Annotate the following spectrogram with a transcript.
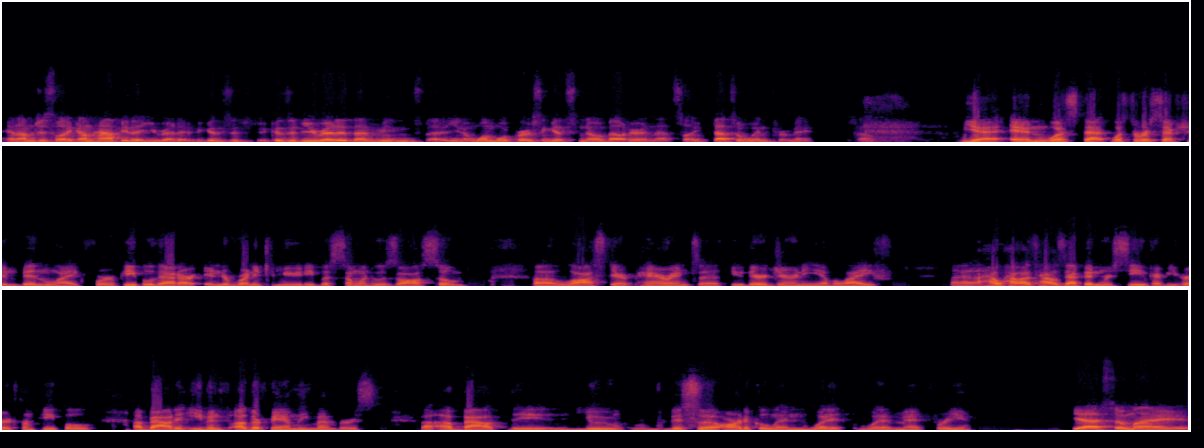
and I'm just like I'm happy that you read it because if because if you read it, that means that you know one more person gets to know about her, and that's like that's a win for me. So. Yeah, and what's that? What's the reception been like for people that are in the running community, but someone who's also uh, lost their parent uh, through their journey of life? Uh, how, how has, how's that been received? Have you heard from people about it, even other family members, uh, about the you this uh, article and what it what it meant for you? Yeah, so my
